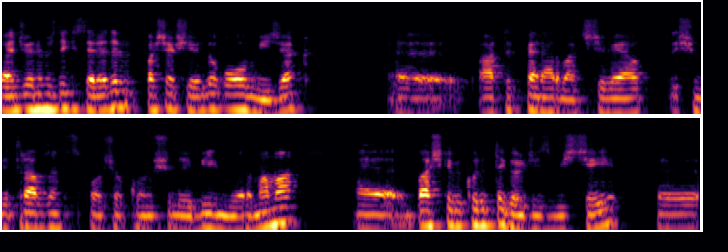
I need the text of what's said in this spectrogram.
Bence önümüzdeki senede Başakşehir'de olmayacak. E, artık Fenerbahçe veya şimdi Trabzonspor çok konuşuluyor bilmiyorum ama e, başka bir kulüpte göreceğiz Vişça'yı. E,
